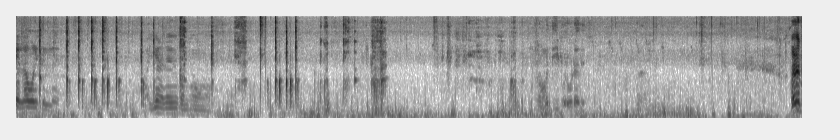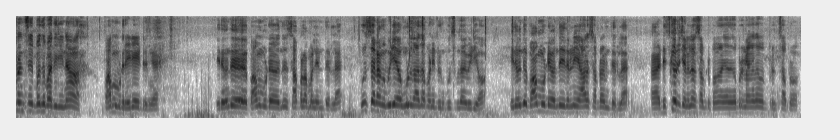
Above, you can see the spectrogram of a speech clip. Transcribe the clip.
இருக்குன்னு கட்டியெல்லாம் ஓடிக்கல ஐயா ஏதாவது கொஞ்சம் ரொம்ப தீ போடக்கூடாது. ஹலோ ஃப்ரெண்ட்ஸ் இப்போ வந்து பார்த்தீங்கன்னா பாம்பு ரெடி ஆகிட்டுருங்க இது வந்து பாம்பு முட்டை வந்து சாப்பிடலாமான்னு தெரியல. புதுசாக நாங்கள் வீடியோ உங்களுக்கு தான் பண்ணிட்டு இருக்கோம். புதுசு புதுசாக வீடியோ இது வந்து பாம்பு முட்டை வந்து இதெல்லாம் யாரும் சாப்பிடான்னு தெரியல. டிஸ்கவரி சேனல் சாப்பிட்டுப்பாங்க அதுக்கப்புறம் நாங்கள் தான் ஃப்ரெண்ட்ஸ் சாப்பிட்றோம்.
